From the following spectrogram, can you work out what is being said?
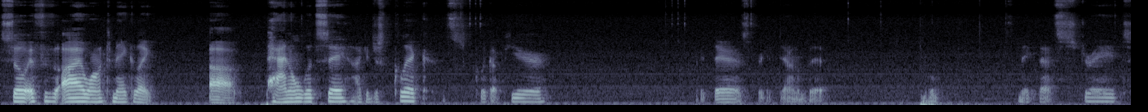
So if I want to make like a panel, let's say, I could just click click up here, right there, let's bring it down a bit. Let's make that straight.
